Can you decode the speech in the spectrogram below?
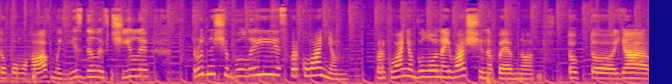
допомагав. Ми їздили, вчили. Труднощі були з паркуванням. Паркування було найважче, напевно. Тобто я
